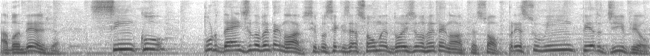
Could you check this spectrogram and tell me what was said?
a bandeja, 5 por R$ 10,99. Se você quiser só uma, é R$ 2,99, pessoal. Preço imperdível.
